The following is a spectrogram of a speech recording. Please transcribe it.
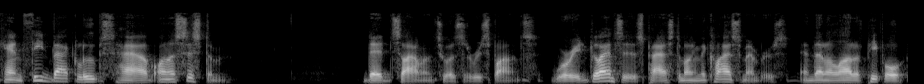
can feedback loops have on a system? Dead silence was the response. Worried glances passed among the class members, and then a lot of people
